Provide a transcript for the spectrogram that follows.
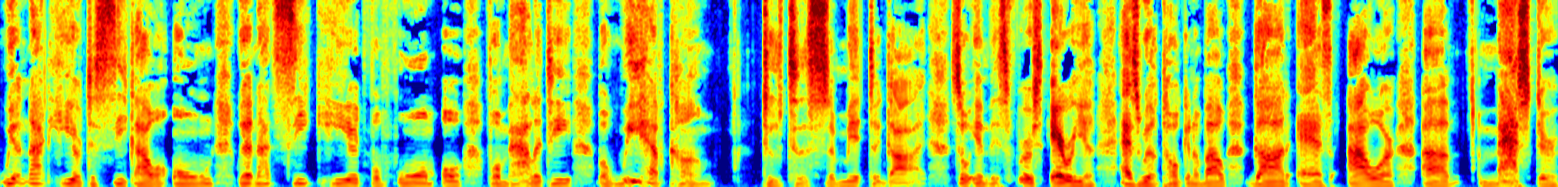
We are not here to seek our own. We are not seek here for form or formality, but we have come to, to submit to God. So in this first area, as we're talking about God as our uh, master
